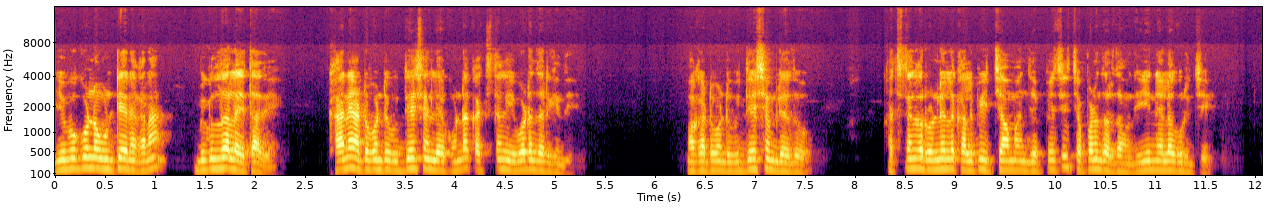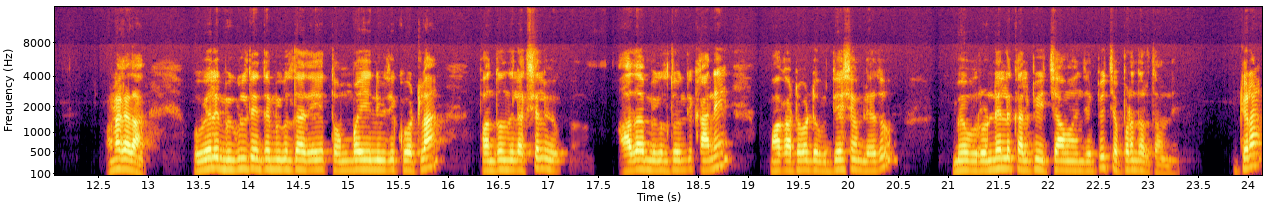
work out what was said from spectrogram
ఇవ్వకుండా ఉంటే కన మిగులుదల అవుతుంది. కానీ అటువంటి ఉద్దేశం లేకుండా ఖచ్చితంగా ఇవ్వడం జరిగింది. మాకు అటువంటి ఉద్దేశం లేదు. ఖచ్చితంగా రెండు నెలలు కలిపి ఇచ్చామని చెప్పేసి చెప్పడం జరుగుతుంది ఈ నెల గురించి. అవునా కదా? ఒకవేళ మిగులుతే ఎంత మిగులుతుంది? తొంభై ఎనిమిది కోట్ల పంతొమ్మిది లక్షలు ఆదా మిగులుతుంది. కానీ మాకు అటువంటి ఉద్దేశం లేదు. మేము రెండు కలిపి ఇచ్చామని చెప్పి చెప్పడం జరుగుతుంది. ఓకేనా?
